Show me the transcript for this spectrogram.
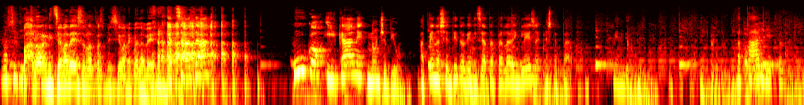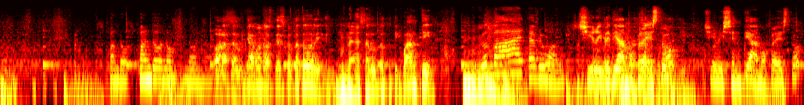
Non si dice. Ma allora iniziamo adesso la trasmissione, quella vera. Cazzata? Ugo il cane non c'è più. Appena sentito che ha iniziato a parlare inglese è scappato. Quindi La tagli per... Quando, quando non, non- Ora salutiamo i nostri ascoltatori. Un saluto a tutti quanti. Mm, Goodbye everyone. ci rivediamo eh, saluto presto. Ci risentiamo presto.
